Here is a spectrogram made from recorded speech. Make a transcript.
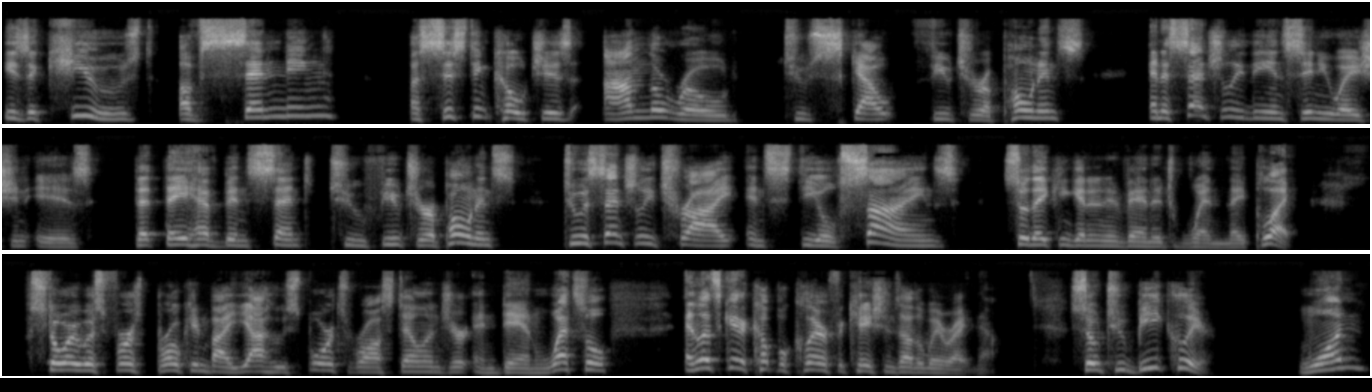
is accused of sending assistant coaches on the road to scout future opponents. And essentially, the insinuation is that they have been sent to future opponents to essentially try and steal signs so they can get an advantage when they play. Story was first broken by Yahoo Sports, Ross Dellenger, and Dan Wetzel. And let's get a couple clarifications out of the way right now. So, to be clear, one,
